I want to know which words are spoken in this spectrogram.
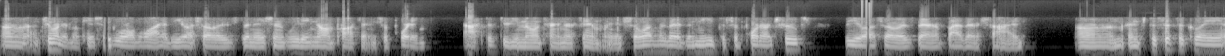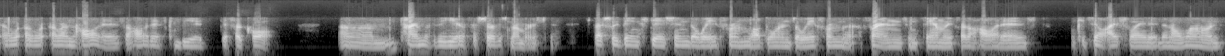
uh, 200 locations worldwide, the USO is the nation's leading nonprofit in supporting active duty military and their families. So, whenever there's a need to support our troops, the USO is there by their side. Um, and specifically around the holidays, the holidays can be a difficult um, time of the year for service members, especially being stationed away from loved ones, away from friends and family for the holidays can feel isolated and alone.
